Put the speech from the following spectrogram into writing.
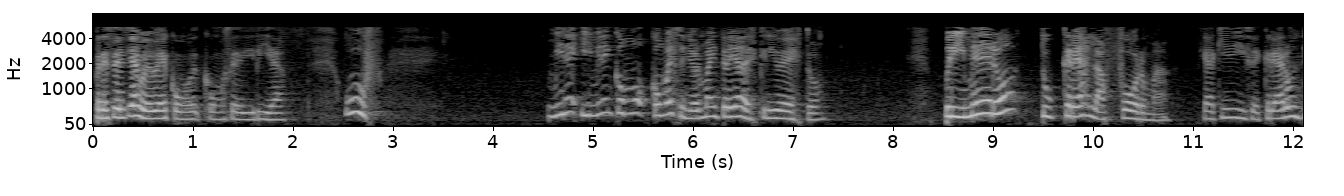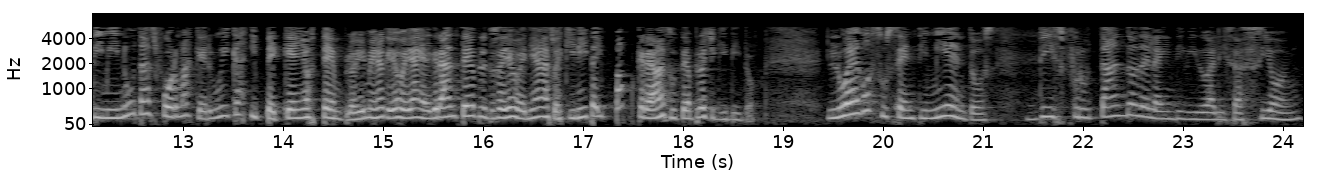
presencias bebés, como, como se diría. Uf. Miren, y miren cómo, cómo el señor Maitreya describe esto. Primero, tú creas la forma, que aquí dice, crearon diminutas formas querúbicas y pequeños templos. Y miren que ellos veían el gran templo, entonces ellos venían a su esquinita y ¡pam! creaban su templo chiquitito. Luego sus sentimientos, disfrutando de la individualización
